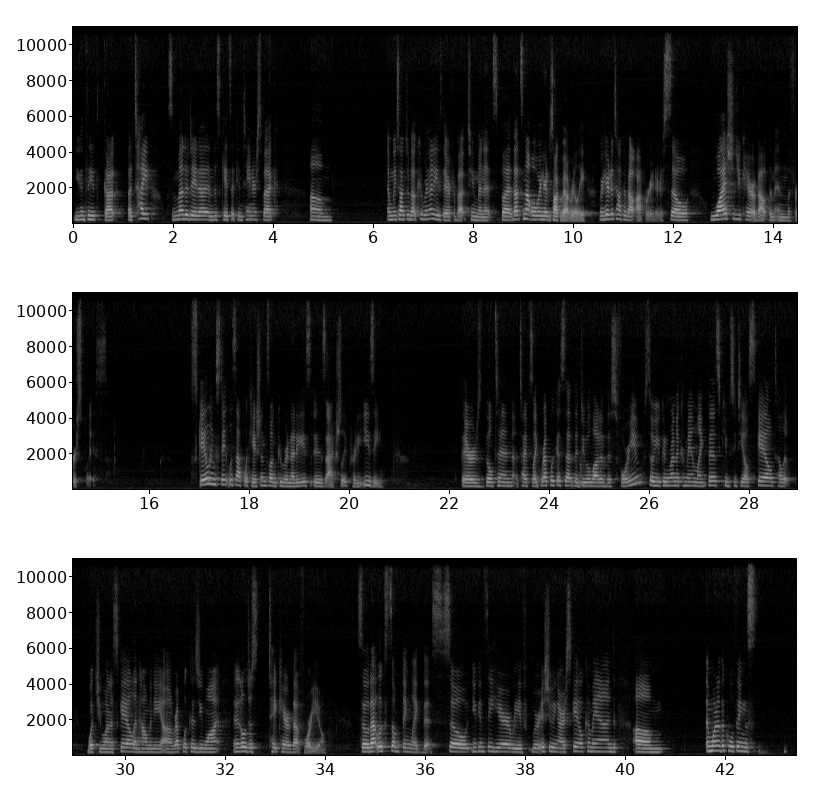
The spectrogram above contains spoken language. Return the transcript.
you can see it's got a type, some metadata, in this case a container spec. Um, and we talked about Kubernetes there for about two minutes, but that's not what we're here to talk about really. We're here to talk about operators. So why should you care about them in the first place? Scaling stateless applications on Kubernetes is actually pretty easy. There's built-in types like replica set that do a lot of this for you. So you can run a command like this, kubectl scale, tell it what you want to scale and how many uh, replicas you want, and it'll just take care of that for you. So that looks something like this. So you can see here we've, we're issuing our scale command. Um, and one of the cool things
